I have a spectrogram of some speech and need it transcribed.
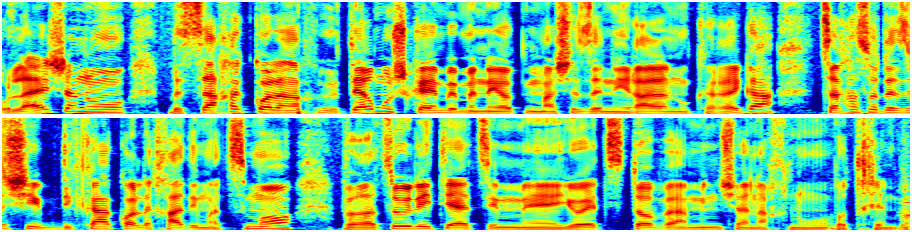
אולי יש לנו בסך הכל אנחנו יותר מושקעים במניות ממה שזה נראה לנו כרגע צריך לעשות עצמו, ורצוי להתייעץ עם אה, יועץ טוב ואמין שאנחנו בוטחים בו.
